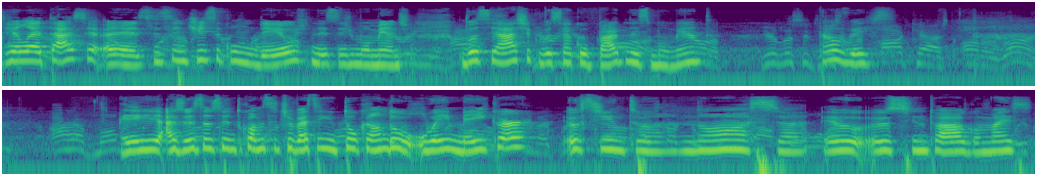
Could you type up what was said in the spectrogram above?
relatasse, é, se sentisse com Deus nesses momentos, você acha que você é culpado nesse momento? Talvez. E às vezes eu sinto como se estivessem tocando o Waymaker. Eu sinto, nossa, eu, eu sinto algo, mas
